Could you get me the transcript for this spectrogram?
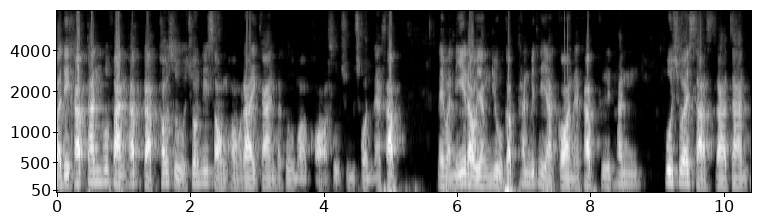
วัสดีครับท่านผู้ฟังครับกลับเข้าสู่ช่วงที่ 2 ของรายการประตูมอขอสู่ชุมชนนะครับ ในวันนี้เรายังอยู่กับท่านวิทยากรนะครับ คือท่านผู้ช่วยศาสตราจารย์แพ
